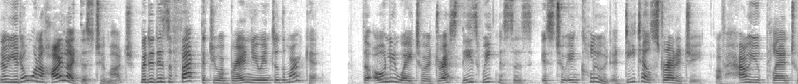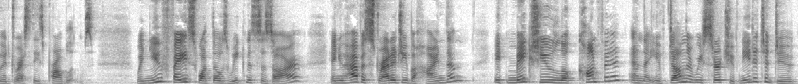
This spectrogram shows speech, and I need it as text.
Now, you don't want to highlight this too much, but it is a fact that you are brand new into the market. The only way to address these weaknesses is to include a detailed strategy of how you plan to address these problems. When you face what those weaknesses are and you have a strategy behind them, it makes you look confident and that you've done the research you've needed to do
